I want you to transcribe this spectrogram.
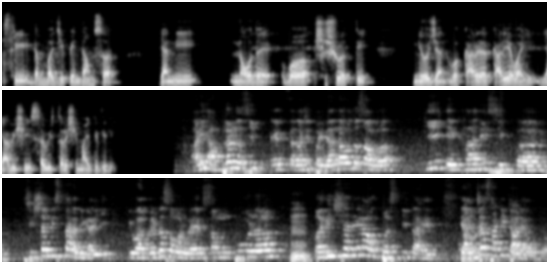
श्री डंबाजी पेंदाम सर यांनी नवोदय व शिष्यवृत्ती नियोजन व कार्य कार्यवाही याविषयी सविस्तर अशी माहिती दिली. आणि आपलं नशीब एक कदाचित पहिल्यांदा होत असावं की एखादी शिक्षण विस्तार अधिकारी किंवा गट समन्वयक संपूर्ण परिषदेला उपस्थित आहेत. त्यांच्यासाठी टाळ्या होतो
